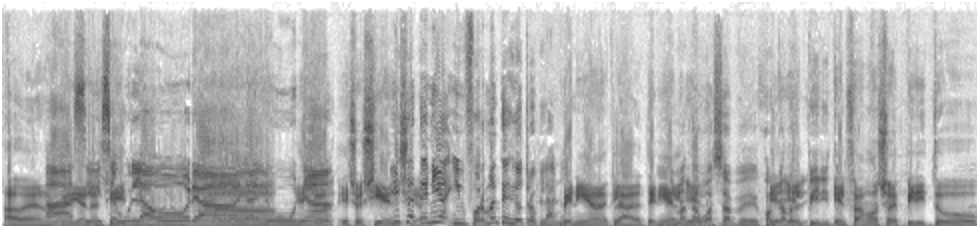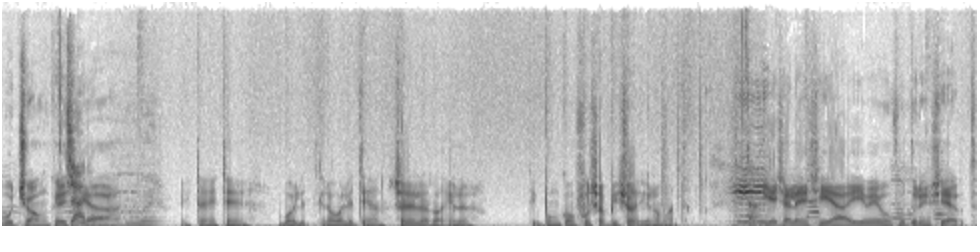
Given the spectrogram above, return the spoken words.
a ver, Ah, ¿qué día sí, según la No, hora, No, la luna. Eso, eso es ciencia. Ella tenía informantes de otro plano. Venía, claro, tenía Le manda WhatsApp, eh, Juan Carlos Espíritu. El famoso espíritu buchón que decía, Claro. Este, este bolet- lo boletean, sale la radio, lo- tipo un confuso episodio y lo mata. Y ella le decía, ahí veo un futuro incierto.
